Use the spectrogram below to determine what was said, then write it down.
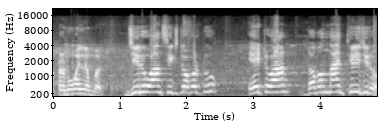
আপনার mobile number zero one six double two eight one double nine three zero.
